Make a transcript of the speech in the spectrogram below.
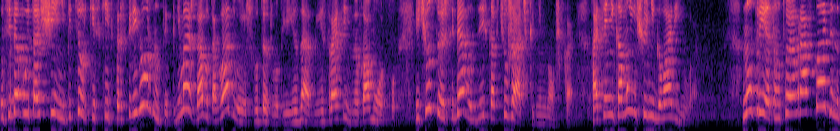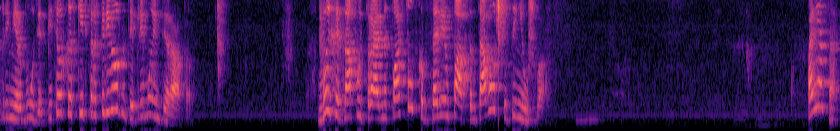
у тебя будет ощущение пятерки скипетров перевернутые, понимаешь, да, вот огладываешь вот эту вот, я не знаю, административную коморку, и чувствуешь себя вот здесь как чужачка немножко, хотя никому ничего не говорила. Но при этом в твоем раскладе, например, будет пятерка скипетров перевернутый и прямой император. Выход на путь правильных поступков самим фактом того, что ты не ушла. Понятно?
